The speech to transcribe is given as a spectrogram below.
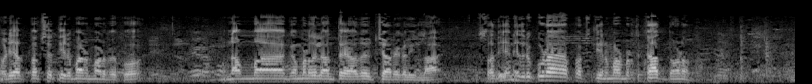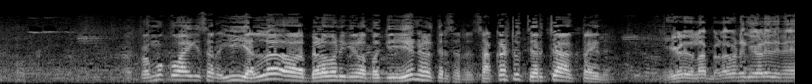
ನೋಡಿ ಅದು ಪಕ್ಷ ತೀರ್ಮಾನ ಮಾಡಬೇಕು. ನಮ್ಮ ಗಮನದಲ್ಲಿ ಅಂತ ಯಾವುದೇ ವಿಚಾರಗಳಿಲ್ಲ. ಸೊ ಅದೇನಿದ್ರು ಕೂಡ ಪಕ್ಷ ತೀರ್ಮಾನ ಮಾಡ್ತಾರೆ ಕಾದ್ ನೋಡೋಣ. ಪ್ರಮುಖವಾಗಿ ಸರ್ ಈ ಎಲ್ಲ ಬೆಳವಣಿಗೆಗಳ ಬಗ್ಗೆ ಏನ್ ಹೇಳ್ತಾರೆ ಸರ್? ಸಾಕಷ್ಟು ಚರ್ಚೆ ಆಗ್ತಾ ಇದೆ. ಹೇಳಿದಲ್ಲ ಬೆಳವಣಿಗೆ ಹೇಳಿದೀನಿ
